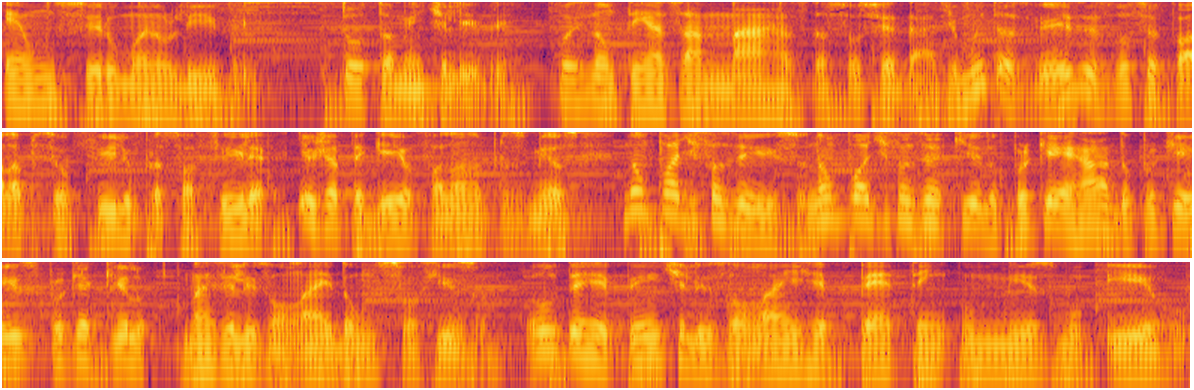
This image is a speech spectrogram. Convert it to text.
é um ser humano livre totalmente livre, pois não tem as amarras da sociedade. Muitas vezes você fala pro seu filho, pra sua filha, e eu já peguei eu falando pros meus, não pode fazer isso, não pode fazer aquilo, porque é errado, porque é isso, porque é aquilo. Mas eles vão lá e dão um sorriso. Ou de repente eles vão lá e repetem o mesmo erro,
